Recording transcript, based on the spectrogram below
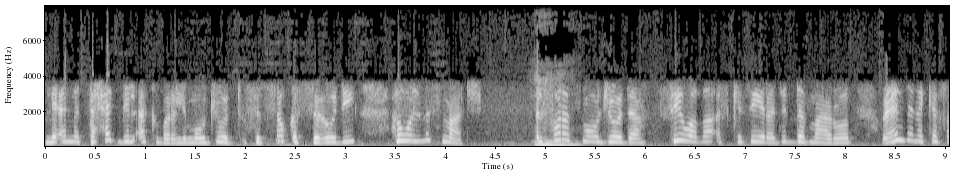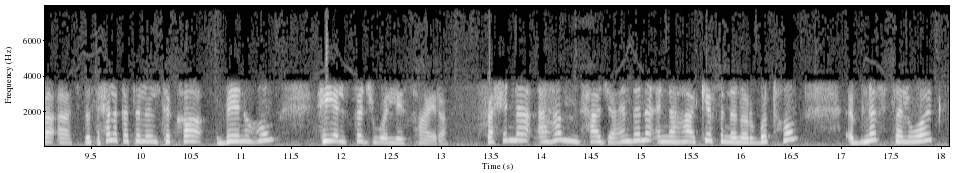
لأن التحدي الأكبر اللي موجود في السوق السعودي هو المس ماتش الفرص موجودة في وظائف كثيرة جدا معروض وعندنا كفاءات. بس حلقة الالتقاء بينهم هي الفجوة اللي صايرة. فحنا أهم حاجة عندنا إنها كيف إن نربطهم بنفس الوقت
